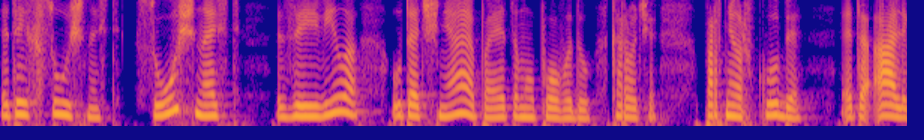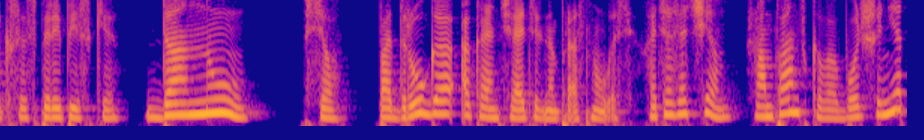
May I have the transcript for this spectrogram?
Это их сущность. Сущность! Заявила, уточняя по этому поводу. Короче, партнер в клубе — это Алекс из переписки. Да ну! Все, подруга окончательно проснулась. Хотя зачем? Шампанского больше нет,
